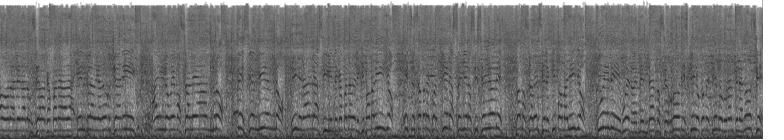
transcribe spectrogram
Ahora le da la onceava campanada el gladiador Yannick. Ahí lo vemos a descendiendo y le da la siguiente campanada del equipo amarillo. Esto está para cualquiera, señoras y señores. Vamos a ver si el equipo amarillo puede, bueno, enmendar los errores que ha ido cometiendo durante la noche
